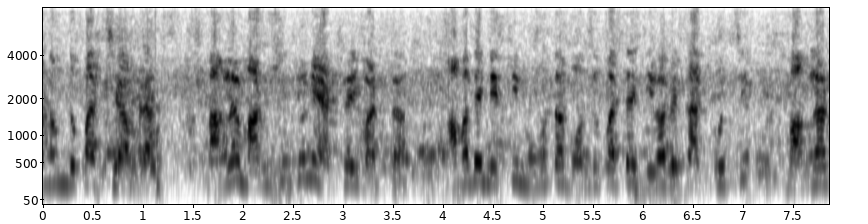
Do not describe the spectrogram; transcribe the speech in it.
আনন্দ পাচ্ছি আমরা। বাংলার মানুষের জন্য একটাই বার্তা, আমাদের নেত্রী মমতা বন্দ্যোপাধ্যায় যেভাবে কাজ করছে, বাংলার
